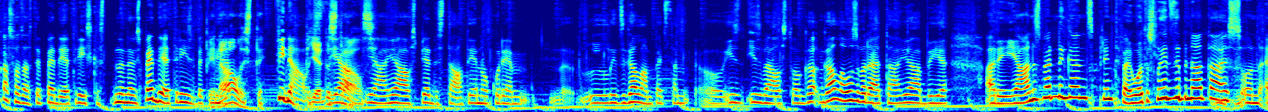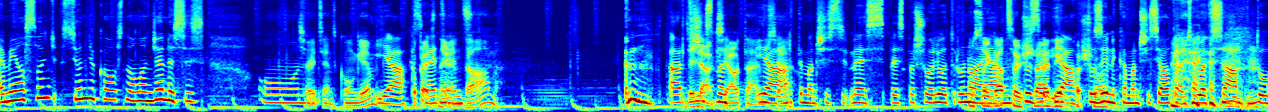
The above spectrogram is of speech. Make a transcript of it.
Kas saucās tie pēdējie trīs, kas nu, nevis pēdējie trīs, bet finālisti? Tie, finālisti jā, jā, jā, uz piedestāla tie, no kuriem līdz galam pēc tam iz, izvēlas to gala uzvarētāju. Jā, bija arī Jānis Bernigans, Sprinta vai otrs līdzdibinātājs, mm -hmm. un Emīls Sunģakovs no Longenesis. Un, sveiciens kungiem! Jā, kāpēc neviena dāma? Dziļāks man, jautājums. Jā, jā. Arti, man šis, mēs, mēs par šo ļoti runājām. Tu, jā, tu zini, ka man šis jautājums ļoti sāp. tu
